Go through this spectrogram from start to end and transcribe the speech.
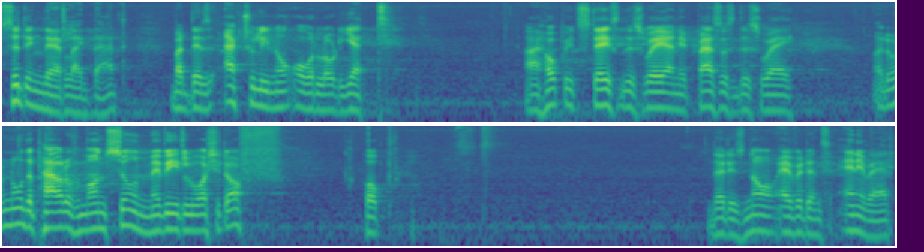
sitting there like that, but there's actually no overload yet. I hope it stays this way and it passes this way. I don't know the power of monsoon, maybe it'll wash it off. Hope. There is no evidence anywhere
